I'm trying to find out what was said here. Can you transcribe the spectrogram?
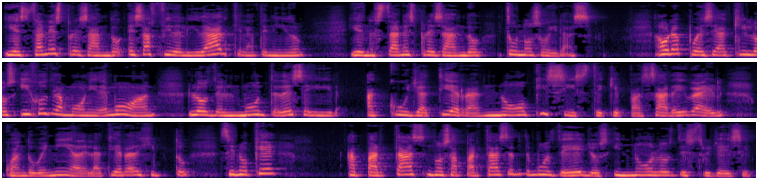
Y están expresando esa fidelidad que él ha tenido y están expresando tú nos oirás. Ahora pues, he aquí los hijos de Amón y de Moán, los del monte de Seir, a cuya tierra no quisiste que pasara Israel cuando venía de la tierra de Egipto, sino que apartas, nos apartásemos de ellos y no los destruyese.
